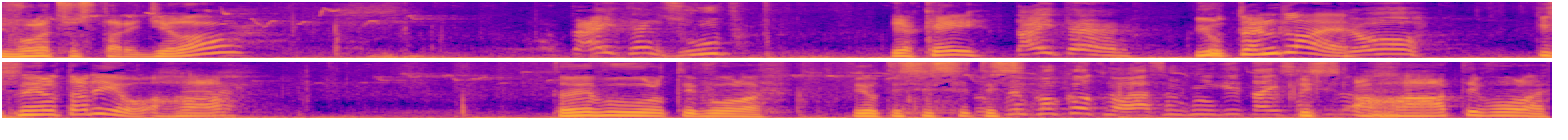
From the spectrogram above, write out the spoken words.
Ty vole, co jsi tady dělal? Tady ten zub, Jaký? tady ten, Jo, tenhle. jo. Ty jsi nejel tady, jo? Aha. To je vůl, ty vole. Jo, ty jsi si, To ty jsem jsi, kokot, no, já jsem nikdy tady ty jsem jsi, si to... aha, ty vole.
